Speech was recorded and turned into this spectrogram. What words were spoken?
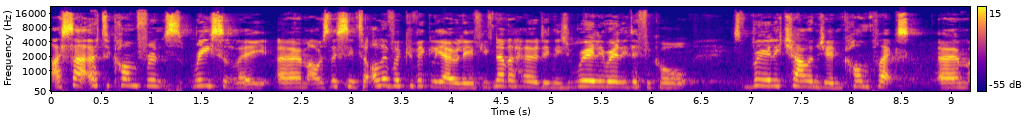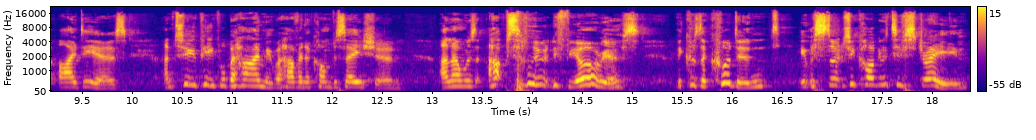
I sat at a conference recently. Um, I was listening to Oliver Caviglioli. If you've never heard him, he's really, really difficult. It's really challenging, complex um, ideas. And two people behind me were having a conversation, and I was absolutely furious because I couldn't. It was such a cognitive strain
